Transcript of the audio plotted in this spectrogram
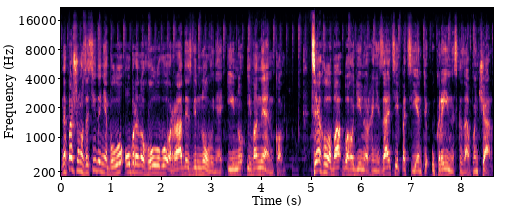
На першому засіданні було обрано голову ради з відновлення Інну Іваненко. Це голова благодійної організації Пацієнти України, сказав Гончар.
